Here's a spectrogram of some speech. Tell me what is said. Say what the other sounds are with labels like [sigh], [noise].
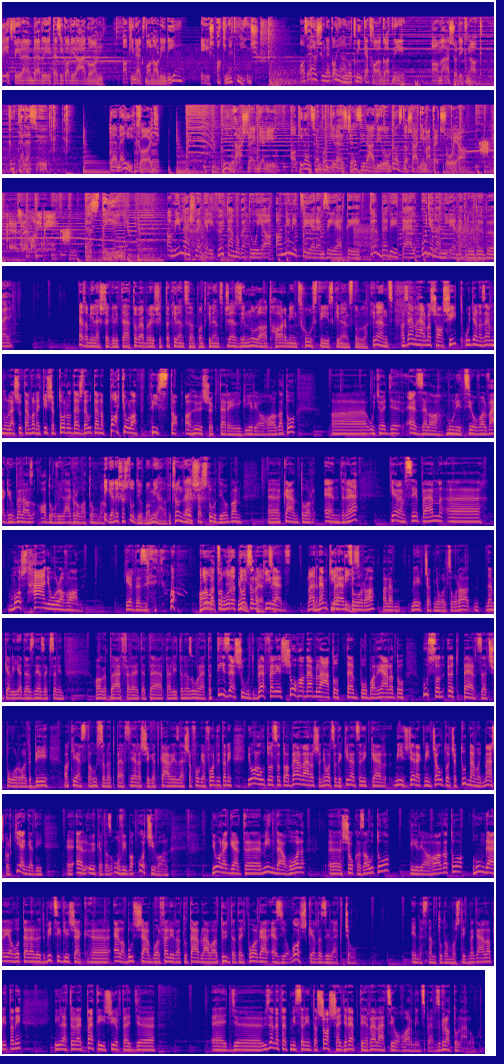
Kétféle ember létezik a világon, akinek van alibije, és akinek nincs. Az elsőnek ajánlott minket hallgatni, a másodiknak kötelező. Te melyik vagy? Millás reggeli, a 90.9 Jazzy Rádió gazdasági mapetsója. Ez nem animi, ez tény. A Millás reggeli főtámogatója a Mini CRM Zrt. Több bevétel ugyanannyi érdeklődőből. Ez a Millás reggeli, tehát továbbra is itt a 90.9 Jazzin 0630 2010 909. Az M3-as hasít, ugyan az m 0 után van egy kisebb torlódás, de utána patyolap tiszta a hősök teréig, írja a hallgató. Uh, úgyhogy ezzel a munícióval vágjunk bele az adóvilág rovatunkba. Igen, és a stúdióban Mihálovics András. És a stúdióban uh, Kántor Endre. Kérem szépen, uh, most hány óra van? Kérdezi. 8 óra 8 óra perc. 9. Már- nem már 9 10. óra, hanem még csak 8 óra. Nem kell ijedezni ezek szerint hallgató átfelejtette átállítani az órát. A tízes út befelé soha nem látott tempóban járható 25 percet spórolt B, aki ezt a 25 perc nyereséget kávézásra fogja fordítani. Jól autózható a belváros, a 8 9 ker nincs gyerek, nincs autó, csak tudnám, hogy máskor kiengedi el őket az óviba kocsival. Jó reggelt eh, mindenhol, eh, sok az autó, írja a hallgató. Hungária hotel előtt biciklisek eh, el a buszsávból feliratú táblával tüntet egy polgár. Ez jogos? kérdezi Lekcsó. Én ezt nem tudom most így megállapítani. Illetőleg Peti is írt egy egy üzenetet, mi szerint a Sashegy reptér reláció 30 perc. Gratulálunk!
